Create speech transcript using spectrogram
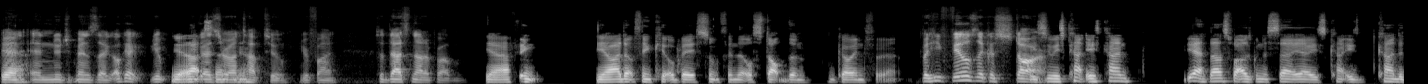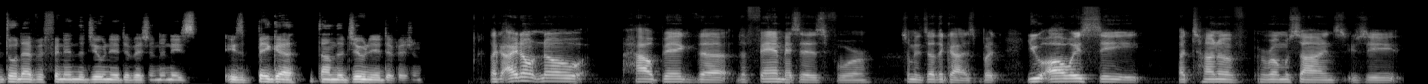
Yeah. And, and New Japan's like, okay, you, Yeah, you guys are it, on yeah. top two. You're fine. So that's not a problem. Yeah, I think. Yeah, I don't think it'll be something that'll stop them going for it. But he feels like a star. He's, he's kind. He's kind. Yeah, that's what I was going to say. Yeah, he's kind. He's kind of done everything in the junior division, and he's he's bigger than the junior division. Like I don't know how big the the fan base is for some of these other guys, but you always see a ton of Hiromu signs. You see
